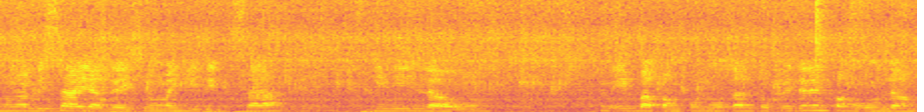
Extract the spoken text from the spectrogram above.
Mga Bisaya guys, yung mahilig sa kinilaw. Yung iba pang pulutan to, pwede rin pang ulam.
